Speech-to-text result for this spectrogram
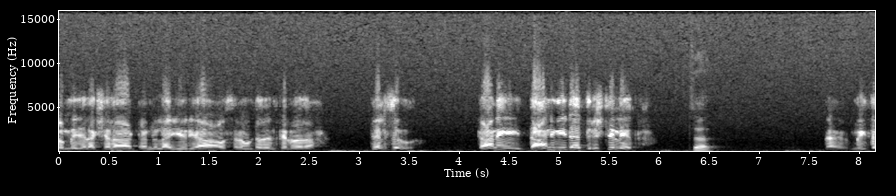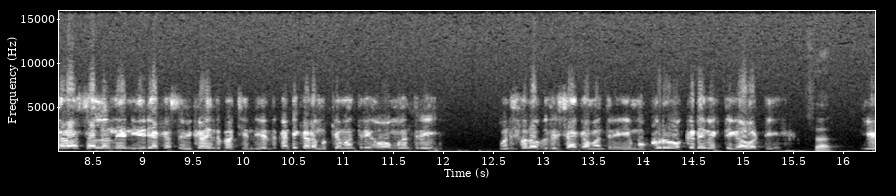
తొమ్మిది లక్షల టన్నుల యూరియా అవసరం ఉంటుందని తెలియదా తెలుసు. కానీ దాని మీద దృష్టి లేదు. మిగతా రాష్ట్రాల్లో లేని యూరియా కష్టం ఇక్కడ ఎందుకు వచ్చింది? ఎందుకంటే ఇక్కడ ముఖ్యమంత్రి హోంమంత్రి మున్సిపల్ అభివృద్ధి శాఖ మంత్రి ఈ ముగ్గురు ఒక్కడే వ్యక్తి కాబట్టి ఈ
